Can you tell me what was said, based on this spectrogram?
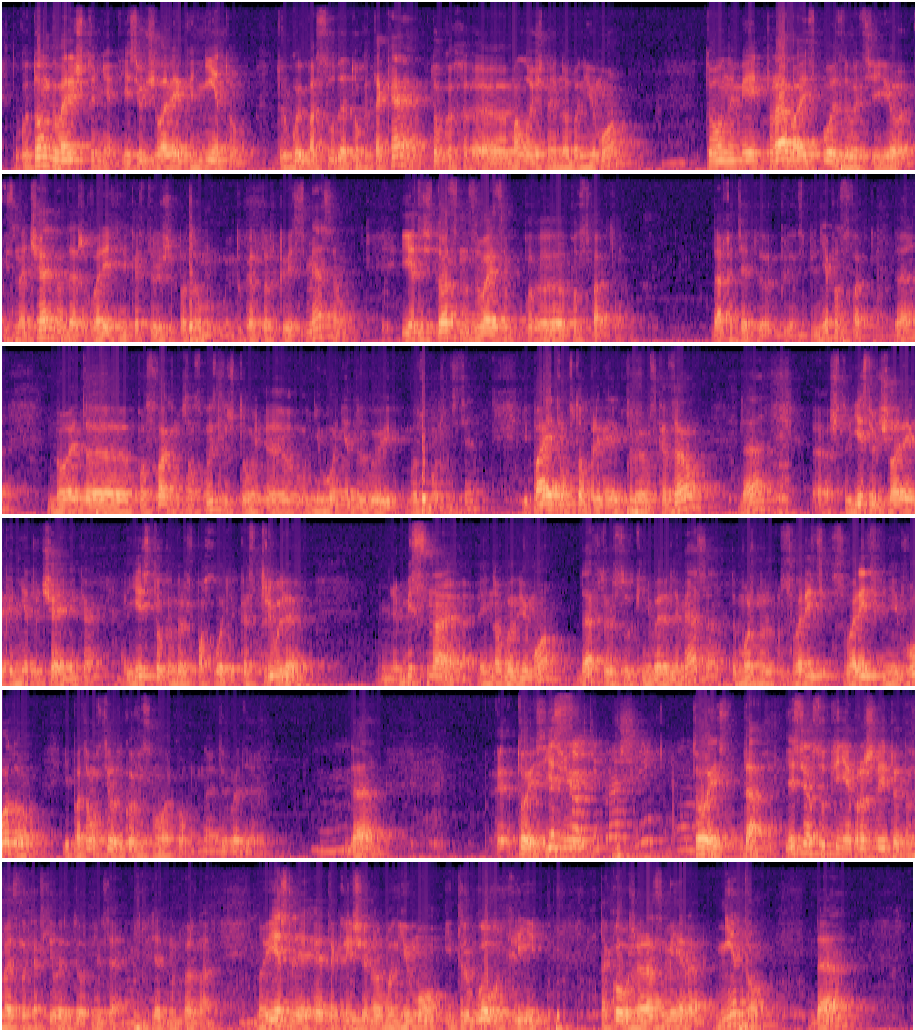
Так вот он говорит, что нет. Если у человека нету другой посуды, а только такая, только э, молочная нобен юмо, то он имеет право использовать ее изначально, даже варить в кастрюлю, чтобы потом эту картошку есть с мясом. И эта ситуация называется э, постфактум. Да, хотя это, в принципе, не постфактум, да, но это постфактум в том смысле, что э, у него нет другой возможности. И поэтому в том примере, который я вам сказал, да, э, что если у человека нет чайника, а есть только, например, в походе кастрюля мясная айнобан юмо, да, в которой сутки не варили мясо, то можно сварить, сварить в ней воду и потом сделать кофе с молоком на этой воде. Да? Э, То есть, если сутки прошли, он- то есть, да, если у него сутки не прошли, то это называется лакатхила, это делать нельзя, где-то надбарнат. Но если это кли шинобан юмо и другого кли такого же размера нету, да,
